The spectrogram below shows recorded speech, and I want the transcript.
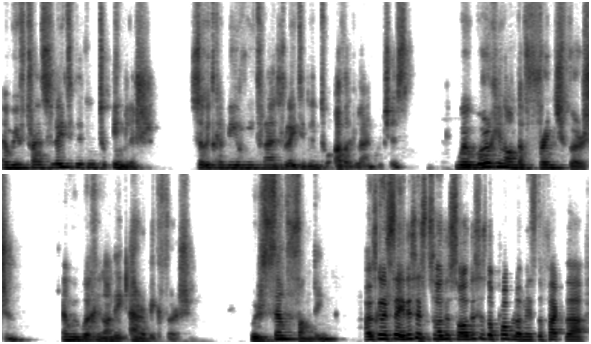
And we've translated it into English. So it can be retranslated into other languages. We're working on the French version and we're working on the Arabic version. We're self-funding. I was going to say this is so this so this is the problem is the fact that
